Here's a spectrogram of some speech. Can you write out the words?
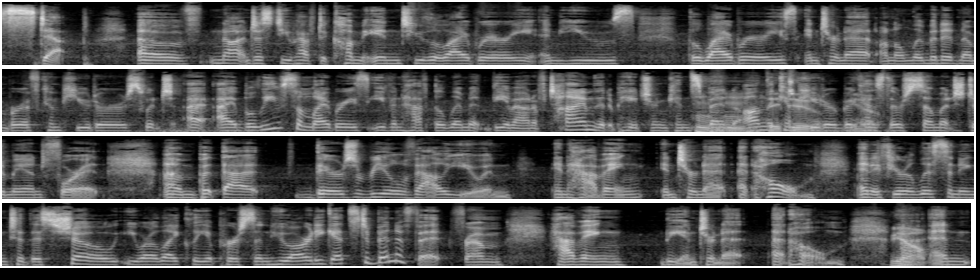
step of not just you have to come into the library and use the library's internet on a limited number of computers, which I, I believe some libraries even have to limit the amount of time that a patron can spend on the they do, computer because yeah. there's so much demand for it. Um, but that there's real value in in having internet at home. And if you're listening to this show, you are likely a person who already gets to benefit from having the internet at home Yeah. uh, and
